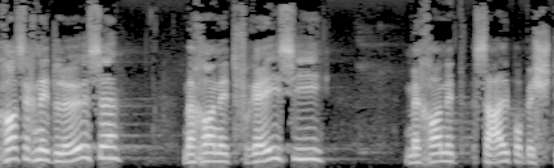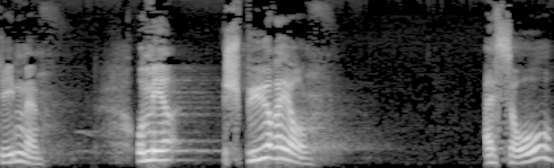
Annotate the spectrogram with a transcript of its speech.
kann sich nicht lösen, man kann nicht frei sein, man kann nicht selber bestimmen. Und wir spüren ja, so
